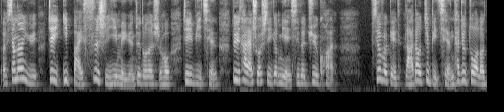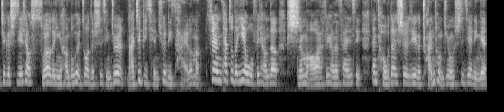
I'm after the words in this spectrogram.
呃，相当于这一百四十亿美元最多的时候，这一笔钱对于他来说是一个免息的巨款。Silvergate 拿到这笔钱，他就做了这个世界上所有的银行都会做的事情，就是拿这笔钱去理财了嘛。虽然他做的业务非常的时髦啊，非常的 fancy，但投的是这个传统金融世界里面。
